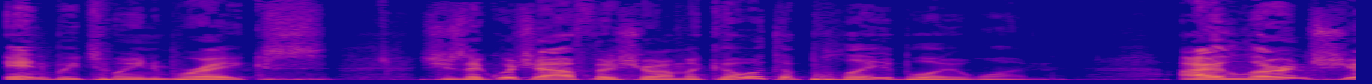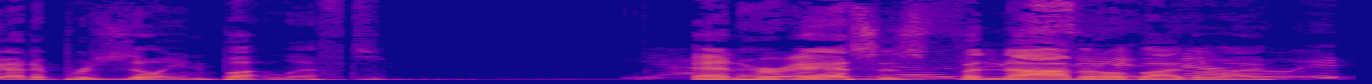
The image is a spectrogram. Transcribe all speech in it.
in between breaks. She's like, "Which outfit show?" I'm like, "Go with the Playboy one." I learned she had a Brazilian butt lift, Yeah. and her ass is phenomenal. By the no, way, it,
